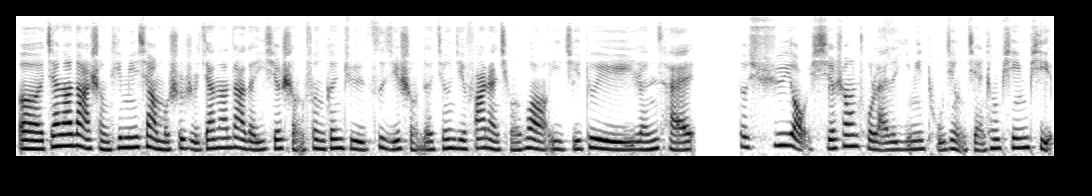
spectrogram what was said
呃，加拿大省提名项目是指加拿大的一些省份根据自己省的经济发展情况以及对人才的需要协商出来的移民途径，简称 PNP，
